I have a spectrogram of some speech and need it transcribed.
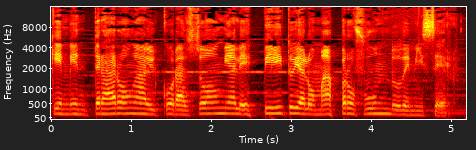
que me entraron al corazón y al espíritu y a lo más profundo de mi ser.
